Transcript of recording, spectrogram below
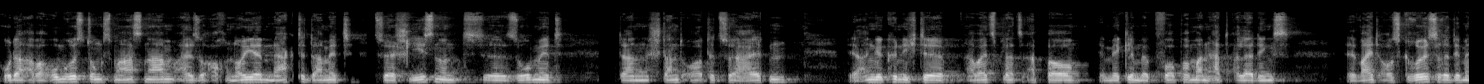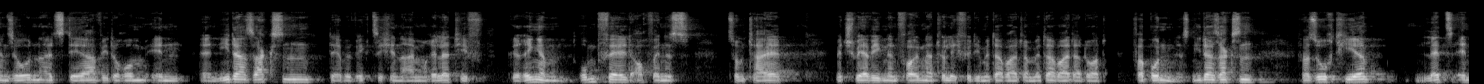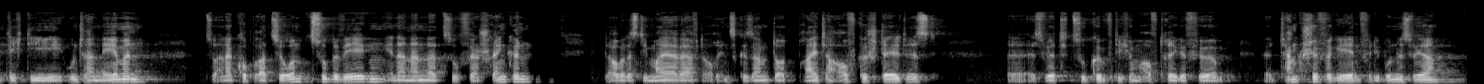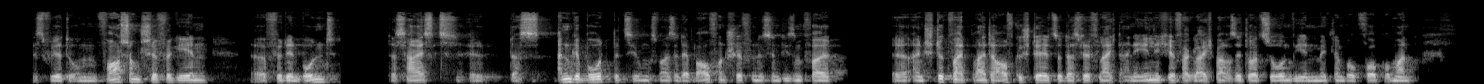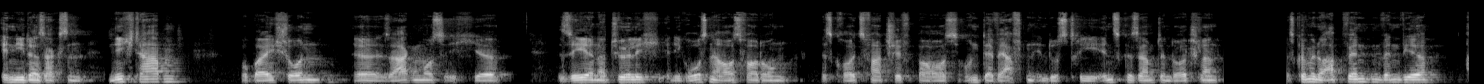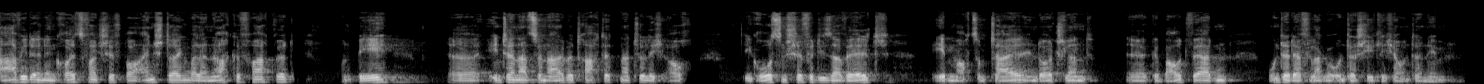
oder aber Umrüstungsmaßnahmen, also auch neue Märkte damit zu erschließen und somit dann Standorte zu erhalten. Der angekündigte Arbeitsplatzabbau in Mecklenburg-Vorpommern hat allerdings weitaus größere Dimensionen als der wiederum in äh, Niedersachsen. Der bewegt sich in einem relativ geringen Umfeld, auch wenn es zum Teil mit schwerwiegenden Folgen natürlich für die Mitarbeiter und Mitarbeiter dort verbunden ist. Niedersachsen versucht hier letztendlich die Unternehmen zu einer Kooperation zu bewegen, ineinander zu verschränken. Ich glaube, dass die Meierwerft auch insgesamt dort breiter aufgestellt ist. Äh, es wird zukünftig um Aufträge für äh, Tankschiffe gehen für die Bundeswehr. Es wird um Forschungsschiffe gehen äh, für den Bund. Das heißt, äh, das Angebot beziehungsweise der Bau von Schiffen ist in diesem Fall ein Stück weit breiter aufgestellt, sodass wir vielleicht eine ähnliche vergleichbare Situation wie in Mecklenburg-Vorpommern in Niedersachsen nicht haben. Wobei ich schon sagen muss, ich sehe natürlich die großen Herausforderungen des Kreuzfahrtschiffbaus und der Werftenindustrie insgesamt in Deutschland. Das können wir nur abwenden, wenn wir A wieder in den Kreuzfahrtschiffbau einsteigen, weil er nachgefragt wird und B äh, international betrachtet natürlich auch die großen Schiffe dieser Welt eben auch zum Teil in Deutschland äh, gebaut werden unter der Flagge unterschiedlicher Unternehmen.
